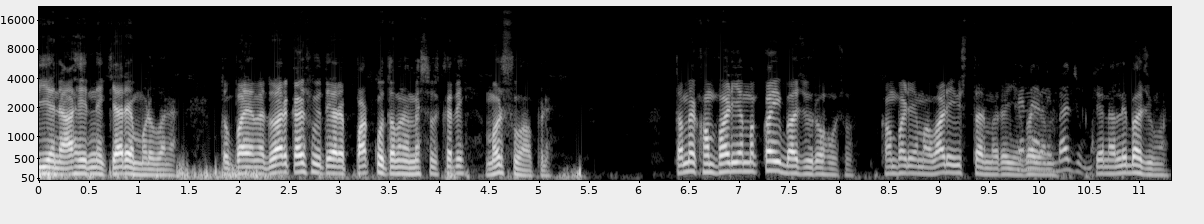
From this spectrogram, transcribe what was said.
બી એન આહિરને ક્યારે મળવાના? તો ભાઈ અમે દ્વારકા આવીશું ત્યારે પાક્કું તમને મેસેજ કરી મળશું આપણે. તમે ખંભાળિયામાં કઈ બાજુ રહો છો? ખંભાળિયામાં વાડી વિસ્તારમાં રહીએ ભાઈ કેનાલી બાજુમાં.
